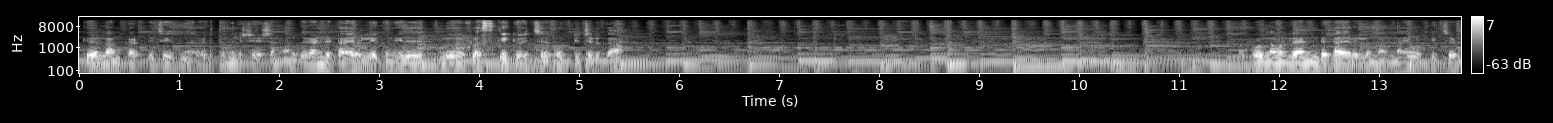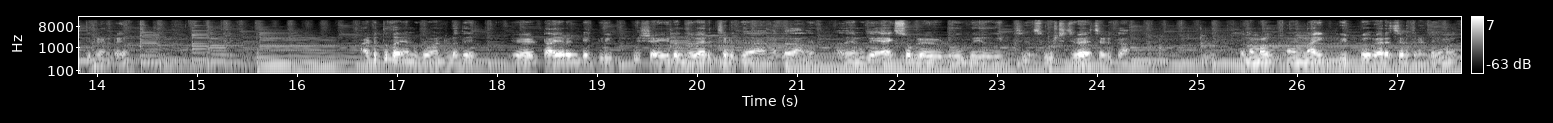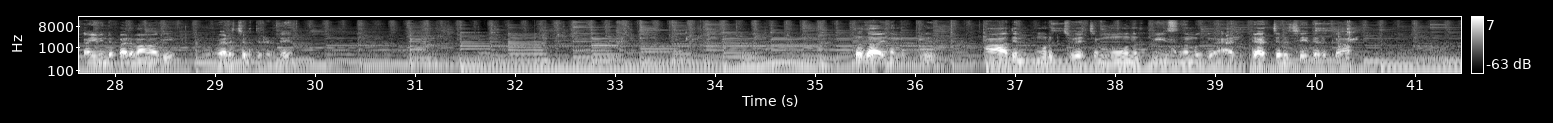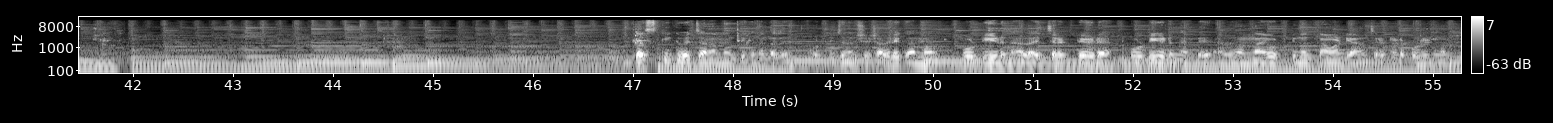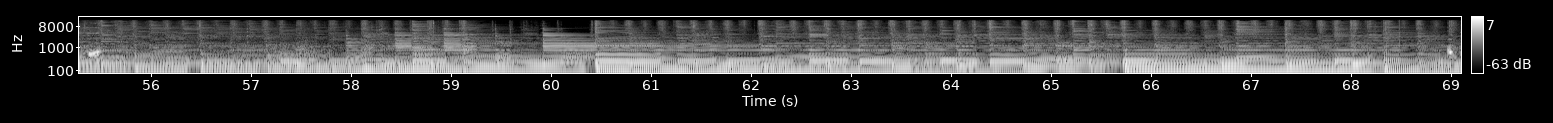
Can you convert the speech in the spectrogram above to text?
എല്ലാം കട്ട് ചെയ്ത് എടുത്തതിന് ശേഷം നമുക്ക് രണ്ട് ടയറിലേക്കും ഇത് ഫ്ലസ് കേക്ക് വെച്ച് ഒട്ടിച്ചെടുക്കാം. അപ്പോൾ നമ്മൾ രണ്ട് ടയറിലും നന്നായി ഒട്ടിച്ചെടുത്തിട്ടുണ്ട്. അടുത്തതായി നമുക്ക് വേണ്ടുള്ളത് ടയറിന്റെ ഗ്രിപ്പ് ഷെയ്ഡ് ഒന്ന് വരച്ചെടുക്കുക എന്നുള്ളതാണ്. അത് നമുക്ക് ആക്സോ ബ്ലേഡ് ഉപയോഗിച്ച് സൂക്ഷിച്ച് വരച്ചെടുക്കാം. അപ്പോൾ നമ്മൾ നന്നായി ഗ്രിപ്പ് വരച്ചെടുത്തിട്ടുണ്ട്. നമ്മൾ കൈവിന്റെ പരമാവധി വരച്ചെടുത്തിട്ടുണ്ട്. അടുത്തതായി നമുക്ക് ആദ്യം മുറിച്ച് വെച്ച മൂന്ന് പീസ് നമുക്ക് അറ്റാച്ചഡ് ചെയ്തെടുക്കാം. പ്ലസ്റ്റിക്ക് വെച്ചാണ് നമ്മൾ ഒട്ടിക്കുന്നുള്ളത് ഒട്ടിച്ചതിന് ശേഷം അതിലേക്ക് നമ്മൾ പൊടിയിടുന്നത് അതായത് ചിരട്ടയുടെ പൊടി ഇടുന്നുണ്ട് അത് നന്നായി ഒട്ടി നിൽക്കാൻ വേണ്ടിയാണ് ചിരട്ടയുടെ പൊടി ഇടുന്നത്.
